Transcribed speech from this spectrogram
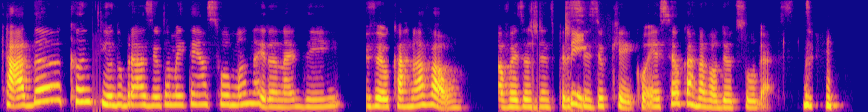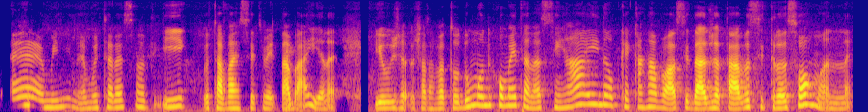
cada cantinho do Brasil também tem a sua maneira, né, de viver o carnaval. Talvez a gente Sim. precise o quê? Conhecer o carnaval de outros lugares. É, menina, é muito interessante. E eu estava recentemente na Bahia, né, e eu já já estava todo mundo comentando assim: "Ai, não, porque carnaval, a cidade já estava se transformando, né".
